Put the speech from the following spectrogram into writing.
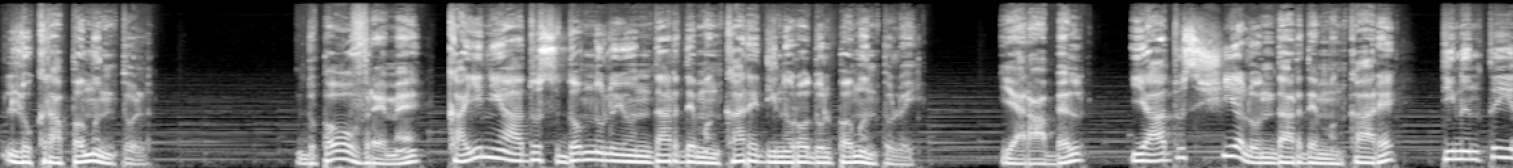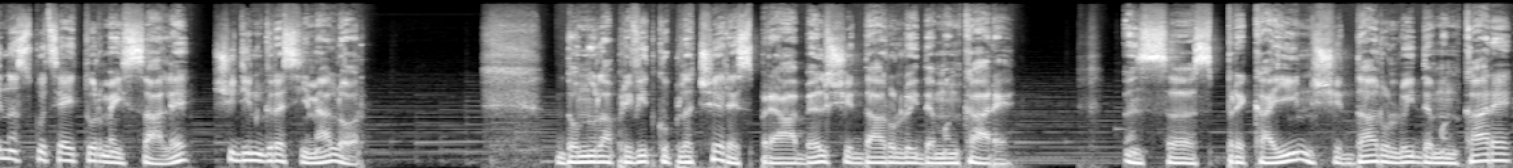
lucra pământul. După o vreme, Cain i-a adus Domnului un dar de mâncare din rodul pământului, iar Abel i-a adus și el un dar de mâncare din întâi născuți ai turmei sale și din grăsimea lor. Domnul a privit cu plăcere spre Abel și darul lui de mâncare – însă spre Cain și darul lui de mâncare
